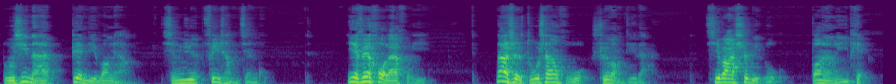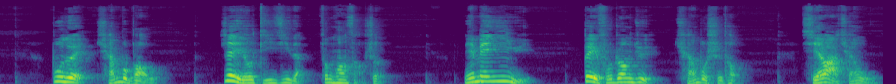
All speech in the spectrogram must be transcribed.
鲁西南遍地汪洋，行军非常艰苦。叶飞后来回忆，那是独山湖水网地带。七八十里路，汪洋一片，部队全部暴露，任由敌机的疯狂扫射。连绵阴雨，被服装具全部湿透，鞋袜全无，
